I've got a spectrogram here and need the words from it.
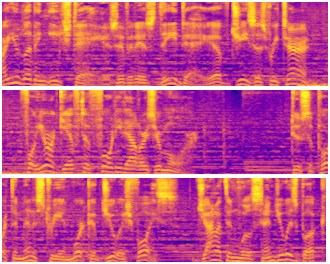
Are you living each day as if it is the day of Jesus' return? For your gift of $40 or more. To support the ministry and work of Jewish Voice, Jonathan will send you his book,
